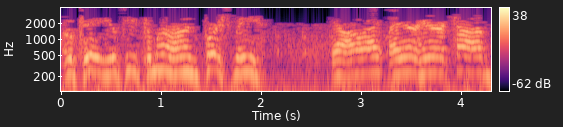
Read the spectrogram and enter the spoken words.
Okay, Yuki, come on, push me. Yeah, all right, Mayor, here it comes.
